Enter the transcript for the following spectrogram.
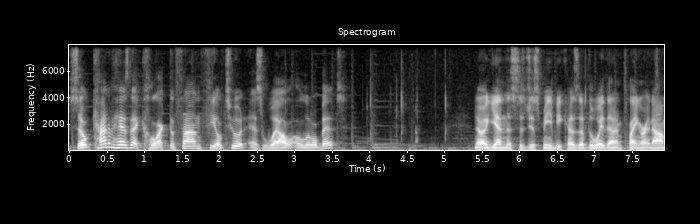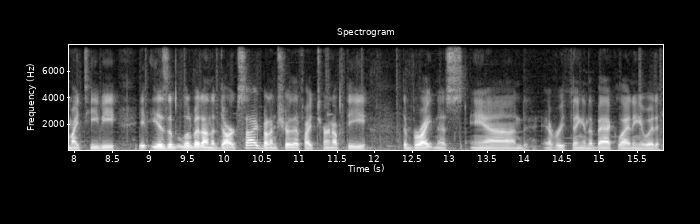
So, kind of has that collectathon feel to it as well a little bit. Now again, this is just me because of the way that I'm playing right now on my TV. It is a little bit on the dark side, but I'm sure that if I turn up the, the brightness and everything in the backlighting, it would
